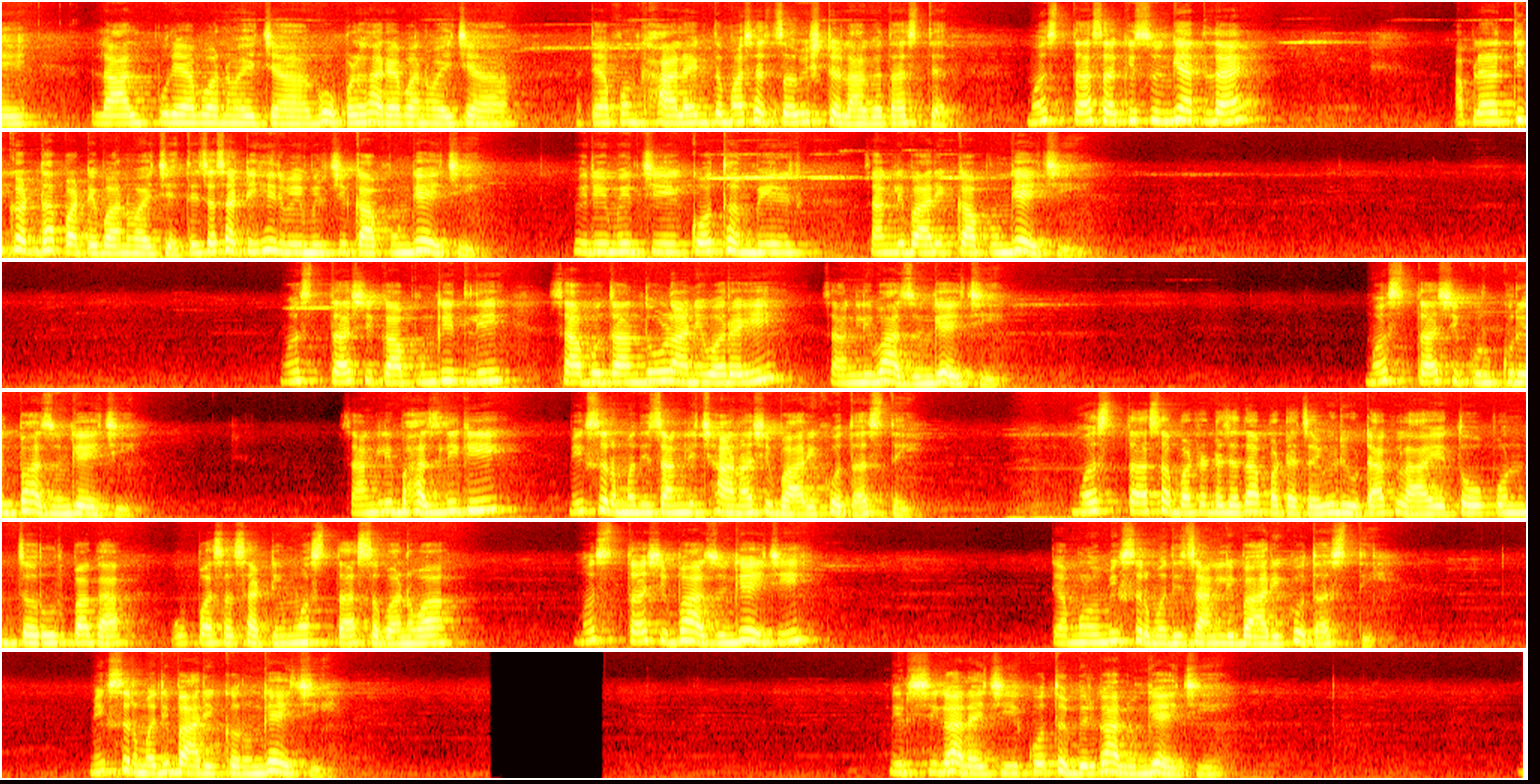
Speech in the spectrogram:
लाल पुऱ्या बनवायच्या घोपळघाऱ्या बनवायच्या. त्या पण खायला एकदम अशा चविष्ट लागत असतात. मस्त असा किसून घेतला आहे आपल्याला तिखट धपाटे बनवायचे त्याच्यासाठी हिरवी मिरची कापून घ्यायची. हिरवी मिरची कोथिंबीर चांगली बारीक कापून घ्यायची. मस्त अशी कापून घेतली. साबू तांदूळ आणि वरई चांगली भाजून घ्यायची. मस्त अशी कुरकुरीत भाजून घ्यायची. चांगली भाजली की मिक्सरमध्ये चांगली छान अशी बारीक होत असते. मस्त असा बटाट्याच्या धपाट्याचा व्हिडिओ टाकला आहे तो पण जरूर बघा. उपासासाठी मस्त असं बनवा. मस्त अशी भाजून घ्यायची. त्यामुळं मिक्सरमध्ये चांगली बारीक होत असते. मिक्सरमध्ये बारीक करून घ्यायची. मिरची घालायची कोथिंबीर घालून घ्यायची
